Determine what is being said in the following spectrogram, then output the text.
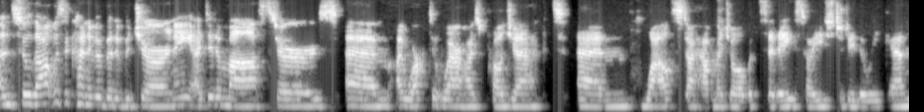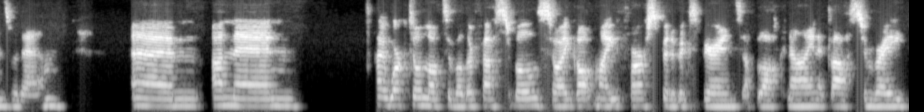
and so that was a kind of a bit of a journey. I did a master's. Um, I worked at Warehouse Project um, whilst I had my job at City, so I used to do the weekends with them. Um, and then I worked on lots of other festivals. So I got my first bit of experience at Block Nine at Glastonbury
